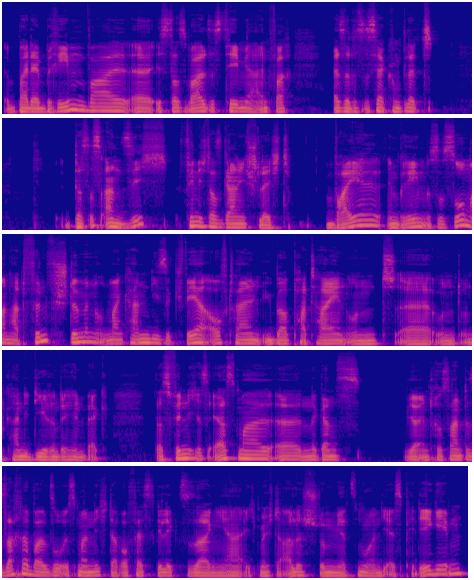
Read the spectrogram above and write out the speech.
bei der Bremen-Wahl äh, ist das Wahlsystem ja einfach, also das ist ja komplett, das ist an sich, finde ich das gar nicht schlecht. Weil in Bremen ist es so, man hat fünf Stimmen und man kann diese quer aufteilen über Parteien und, äh, und, und Kandidierende hinweg. Das finde ich ist erstmal äh, eine ganz ja, interessante Sache, weil so ist man nicht darauf festgelegt zu sagen, ja, ich möchte alle Stimmen jetzt nur an die SPD geben,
